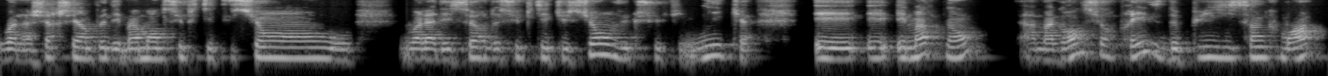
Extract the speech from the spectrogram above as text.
voilà, chercher un peu des mamans de substitution ou voilà des sœurs de substitution vu que je suis unique. Et, et, et maintenant, à ma grande surprise, depuis cinq mois,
